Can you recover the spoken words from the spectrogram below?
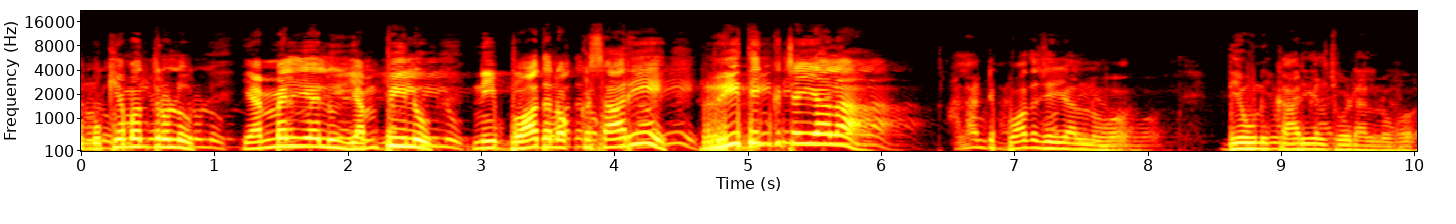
ముఖ్యమంత్రులు ఎమ్మెల్యేలు ఎంపీలు నీ బోధన ఒక్కసారి రీథింక్ చేయాలా? అలాంటి బోధ చేయాలి నువ్వు. దేవుని కార్యాలు చూడాలి నువ్వు.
